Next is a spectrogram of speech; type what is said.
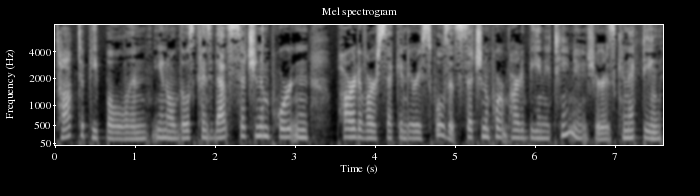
talk to people and you know those kinds of that's such an important part of our secondary schools. It's such an important part of being a teenager is connecting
